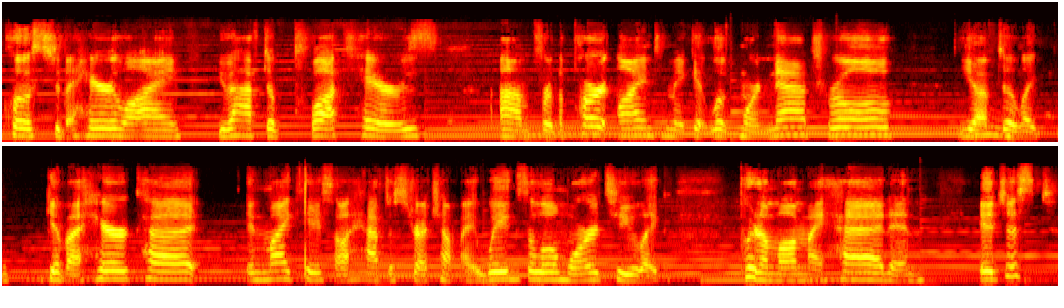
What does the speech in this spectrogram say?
close to the hairline. You have to pluck hairs um, for the part line to make it look more natural. You have to mm. like give a haircut. In my case, I'll have to stretch out my wigs a little more to like put them on my head. And it just,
